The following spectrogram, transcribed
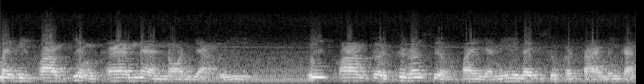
ไม่มีความเที่ยงแท้แน่นอนอย่างนี้ มีความเกิดขึ้นแล้วเสื่อมไปอย่างนี้ในที่สุดก็ตายเหมือนกัน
